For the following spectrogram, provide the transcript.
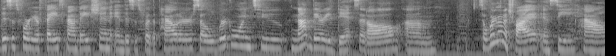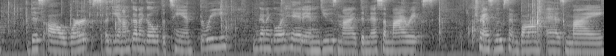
This is for your face foundation and this is for the powder. So we're going to, not very dense at all. Um, so we're gonna try it and see how this all works. Again, I'm gonna go with the tan 3. I'm gonna go ahead and use my Danessa Myricks translucent balm as my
